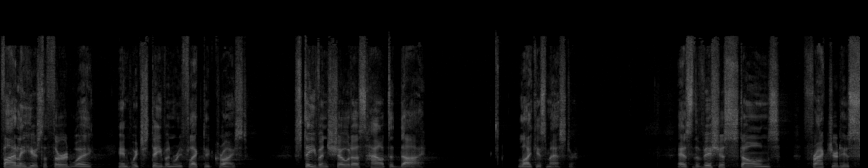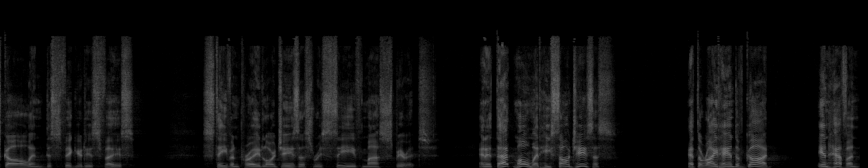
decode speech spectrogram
Finally, here's the third way in which Stephen reflected Christ. Stephen showed us how to die like his master. As the vicious stones fractured his skull and disfigured his face, Stephen prayed, Lord Jesus, receive my spirit. And at that moment, he saw Jesus at the right hand of God in heaven.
